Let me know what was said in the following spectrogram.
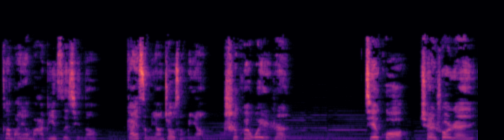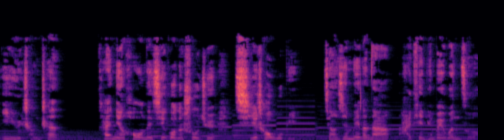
干嘛要麻痹自己呢？该怎么样就怎么样，吃亏我也认。”结果劝说人一语成谶，开年后那机构的数据奇丑无比，奖金没得拿，还天天被问责。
